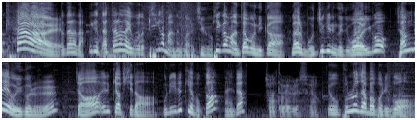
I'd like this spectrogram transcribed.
오케이. 단단하다. 이건 단단하다기보다 피가 많은 거야 지금. 피가 많다 보니까 나를 못 죽이는 거지. 와 이거 잡네요 이거를. 자 이렇게 합시다. 우리 이렇게 해볼까? 아니다 저한테 왜 그랬어요? 요거 불로 잡아버리고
